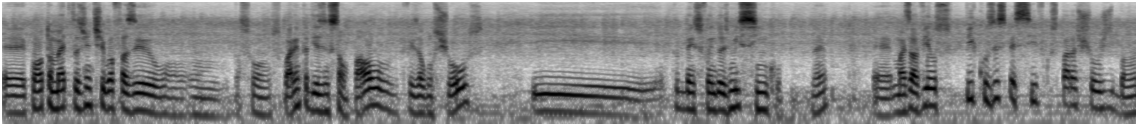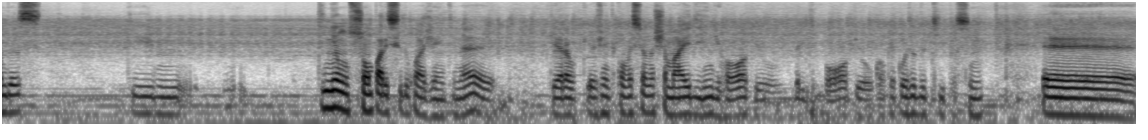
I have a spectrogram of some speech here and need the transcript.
é, com Automatics a gente chegou a fazer um, um, passou uns 40 dias em São Paulo, fez alguns shows, e tudo bem, isso foi em 2005, né? É, mas havia os picos específicos para shows de bandas que tinham um som parecido com a gente, né? Que era o que a gente convenciona chamar de indie rock, ou Britpop, ou qualquer coisa do tipo, assim. É...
